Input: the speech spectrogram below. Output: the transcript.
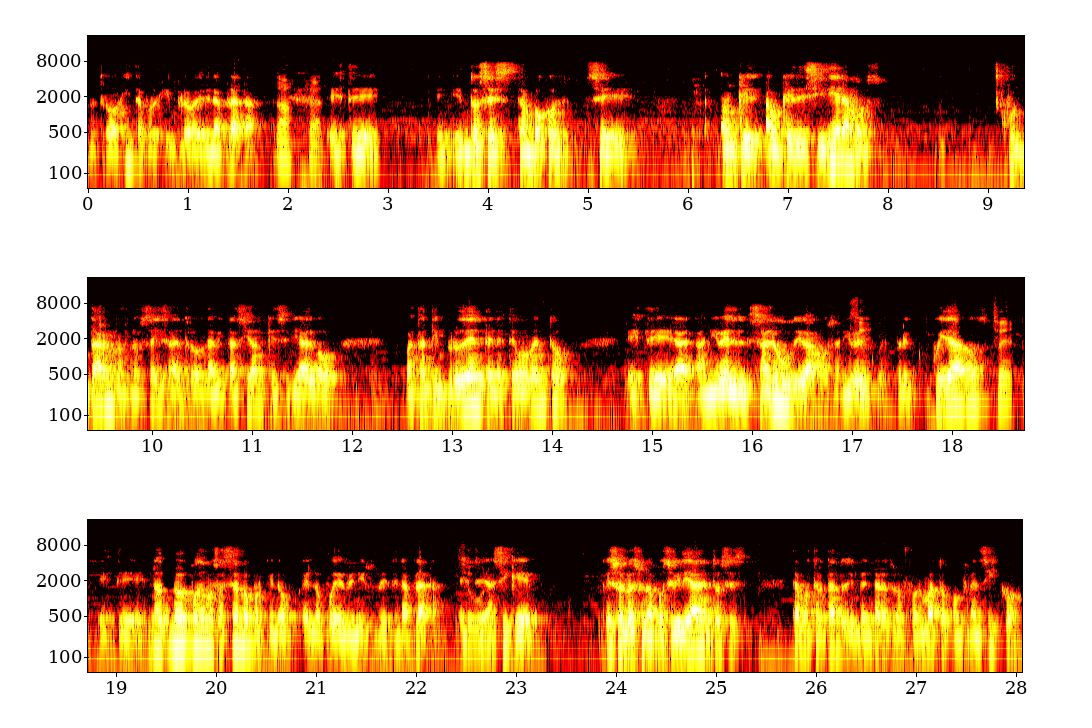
nuestro bajista, por ejemplo, es de La Plata. Ah, claro. Este, eh, entonces tampoco se. Aunque, aunque decidiéramos juntarnos los seis adentro de una habitación, que sería algo bastante imprudente en este momento, este, a, a nivel salud, digamos, a nivel Sí. cuidados, Sí, este, no, no podemos hacerlo porque no, él no puede venir desde La Plata. Este, así que eso no es una posibilidad, entonces estamos tratando de inventar otro formato con Francisco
